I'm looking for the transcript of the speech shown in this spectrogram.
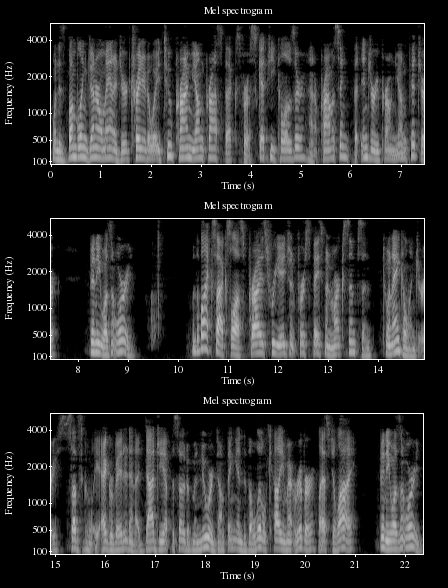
when his bumbling general manager traded away two prime young prospects for a sketchy closer and a promising but injury prone young pitcher, Vinny wasn't worried. When the Black Sox lost prize free agent first baseman Mark Simpson to an ankle injury, subsequently aggravated in a dodgy episode of manure dumping into the Little Calumet River last July, Vinny wasn't worried.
